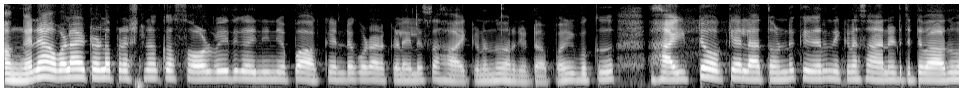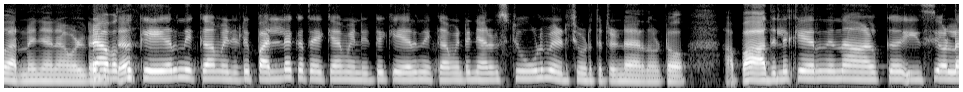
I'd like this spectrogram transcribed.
അങ്ങനെ അവളായിട്ടുള്ള പ്രശ്നമൊക്കെ സോൾവ് ചെയ്ത് കഴിഞ്ഞ് കഴിഞ്ഞപ്പോൾ ആക്ക് എന്റെ കൂടെ അടുക്കളയിൽ സഹായിക്കണം എന്ന് പറഞ്ഞിട്ടോ. അപ്പം ഇവക്ക് ഹൈറ്റ് ഓക്കെ അല്ലാത്തതുകൊണ്ട് കയറി നിൽക്കുന്ന സാധനം എടുത്തിട്ട് വാ എന്ന് പറഞ്ഞു ഞാൻ അവളുടെ അവൾക്ക് കയറി നിൽക്കാൻ വേണ്ടിയിട്ട് പല്ലൊക്കെ തേക്കാൻ വേണ്ടിയിട്ട് കയറി നിൽക്കാൻ വേണ്ടി ഞാനൊരു സ്റ്റൂൾ മേടിച്ചു കൊടുത്തിട്ടുണ്ടായിരുന്നു കേട്ടോ. അപ്പോൾ അതിൽ കയറി നിന്ന ആൾക്ക് ഈസി ഉള്ള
